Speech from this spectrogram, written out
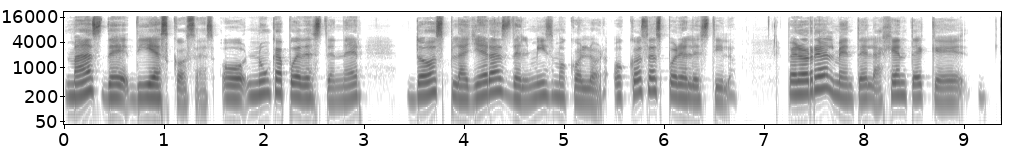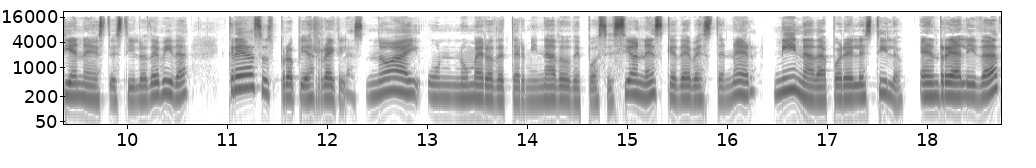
más de 10 cosas o nunca puedes tener dos playeras del mismo color o cosas por el estilo. Pero realmente la gente que tiene este estilo de vida crea sus propias reglas. No hay un número determinado de posesiones que debes tener, ni nada por el estilo. En realidad,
